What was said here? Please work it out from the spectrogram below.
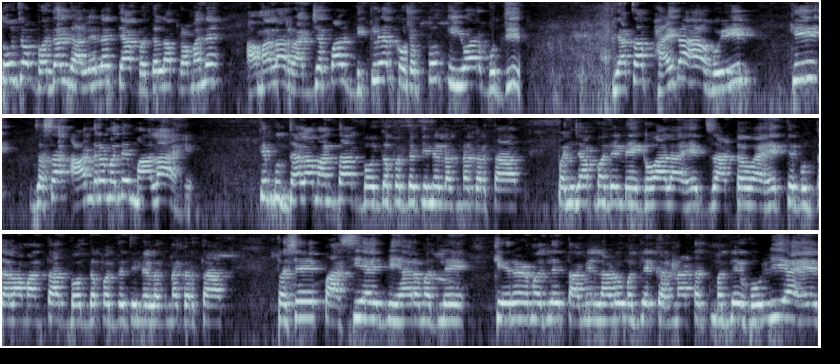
तो जो बदल झालेला आहे त्या बदलाप्रमाणे आम्हाला राज्यपाल डिक्लेअर करू शकतो की यू आर बुद्धिस्ट याचा फायदा हा होईल की जसं आंध्रमध्ये माला आहे ते बुद्धाला मानतात बौद्ध पद्धतीने लग्न करतात. पंजाबमध्ये मेघवाल आहेत जाटव आहेत ते बुद्धाला मानतात बौद्ध पद्धतीने लग्न करतात. तसे पासी आहेत बिहारमधले केरळमधले तामिळनाडूमधले कर्नाटकमधले होली आहेत.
